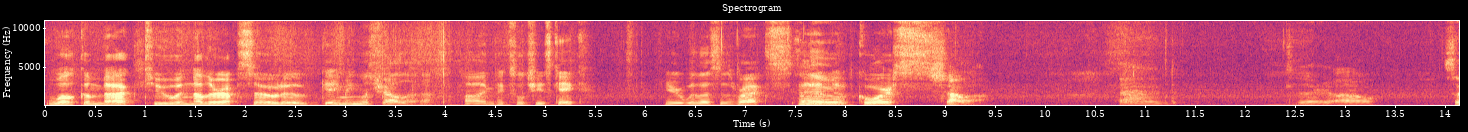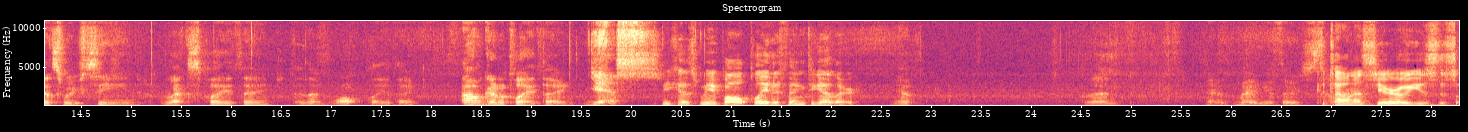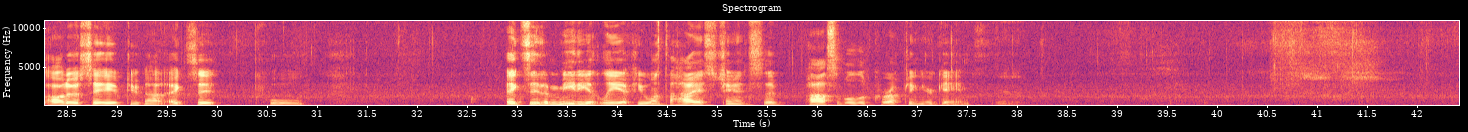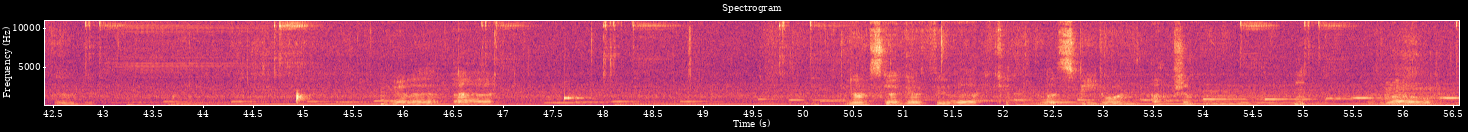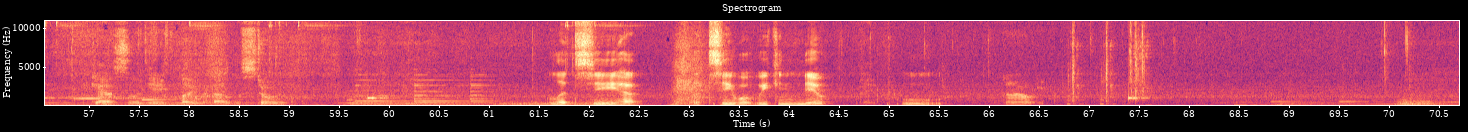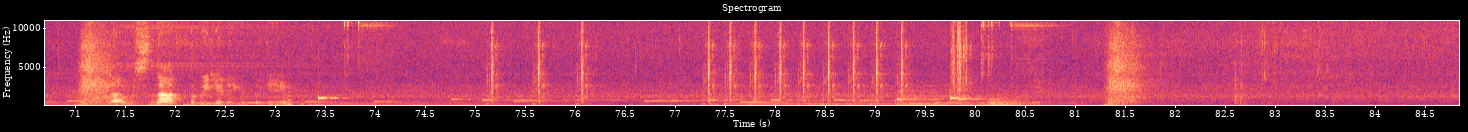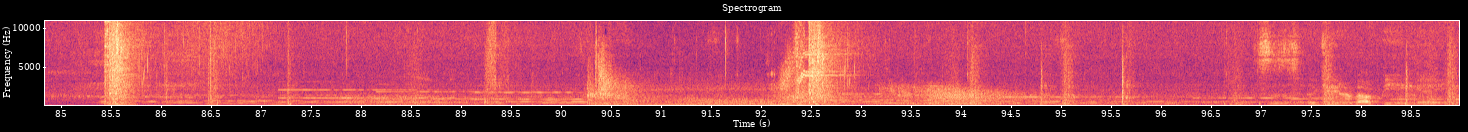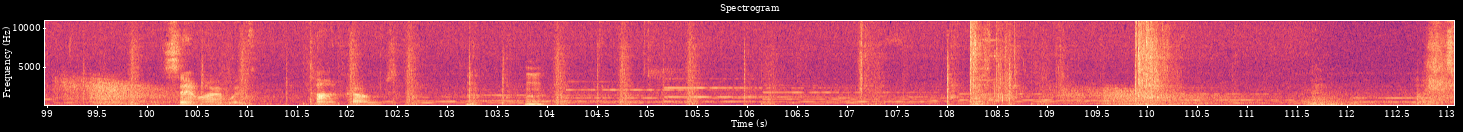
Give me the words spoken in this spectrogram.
Welcome back to another episode of Gaming with Shala. I'm Pixel Cheesecake. Here with us is Rex, and of course, Shala. And today, uh, since we've seen Rex play a thing and then Walt play a thing, I'm gonna play a thing. Yes. because we've all played a thing together. Yep. And then uh, maybe if there's Katana time- Zero uses autosave. Do not exit. Will exit immediately if you want the highest chance of possible of corrupting your game. Mhm. We gotta, uh, I'm just gonna go through the the speed one option. And us to the gameplay without the story. Let's see how. Let's see what we can do. Ooh. Now, that was not the beginning of the game.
